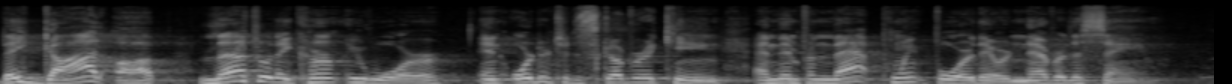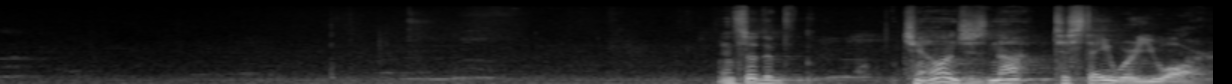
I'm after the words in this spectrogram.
They got up, left where they currently were, in order to discover a king, and then from that point forward, they were never the same. And so the challenge is not to stay where you are.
